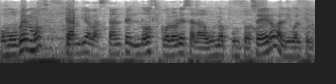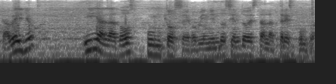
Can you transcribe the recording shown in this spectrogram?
como vemos cambia bastante los colores a la 1.0 al igual que el cabello y a la 2.0 viniendo siendo esta la 3.0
